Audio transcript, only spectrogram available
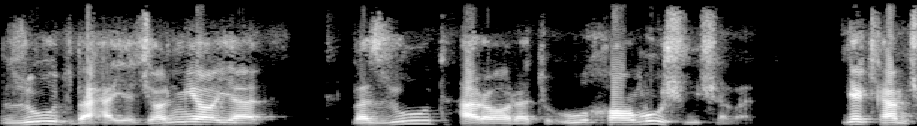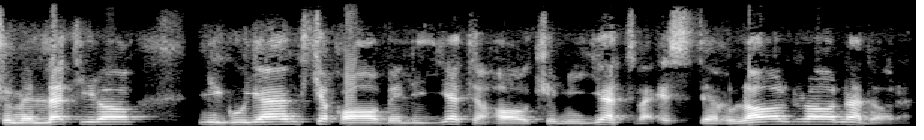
زود به هیجان می آید و زود حرارت او خاموش می شود. یک همچو ملتی را می‌گویند که قابلیت حاکمیت و استقلال را ندارد.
